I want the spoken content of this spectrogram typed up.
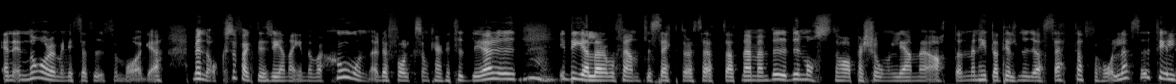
en enorm initiativförmåga, men också faktiskt rena innovationer där folk som kanske tidigare i, mm. i delar av offentlig sektor har sett att nej, men vi, vi måste ha personliga möten, men hittat helt nya sätt att förhålla sig till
